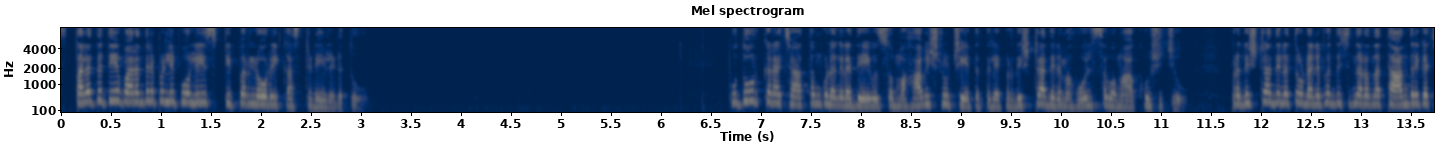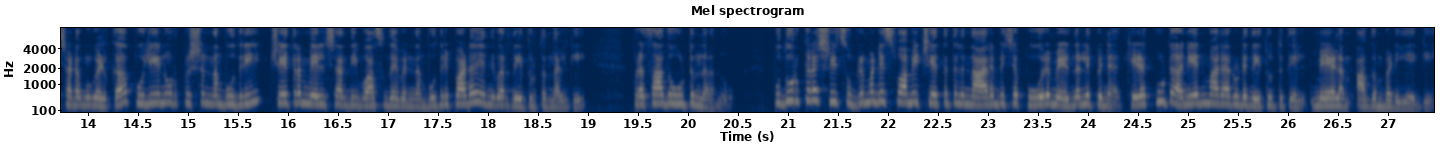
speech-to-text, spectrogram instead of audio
സ്ഥലത്തെത്തിയ വരന്തരപ്പള്ളി പോലീസ് ടിപ്പർ ലോറി കസ്റ്റഡിയിലെടുത്തു. പുതൂർക്കര ചാത്തംകുളങ്ങര ദേവസ്വം മഹാവിഷ്ണു ക്ഷേത്രത്തിലെ പ്രതിഷ്ഠാദിന മഹോത്സവം ആഘോഷിച്ചു. പ്രതിഷ്ഠാ ദിനത്തോടനുബന്ധിച്ച് നടന്ന താന്ത്രിക ചടങ്ങുകൾക്ക് പുലിയനൂർ കൃഷ്ണൻ നമ്പൂതിരി ക്ഷേത്രം മേൽശാന്തി വാസുദേവൻ നമ്പൂതിരിപ്പാട് എന്നിവർ നേതൃത്വം നൽകി. പ്രസാദഊട്ടും നടന്നു. പുതൂർക്കര ശ്രീ സുബ്രഹ്മണ്യസ്വാമി ക്ഷേത്രത്തിൽ നിന്ന് ആരംഭിച്ച പൂരം എഴുന്നള്ളിപ്പിന് കിഴക്കൂട്ട് അനിയന്മാരാരുടെ നേതൃത്വത്തിൽ മേളം അകമ്പടിയേകി.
